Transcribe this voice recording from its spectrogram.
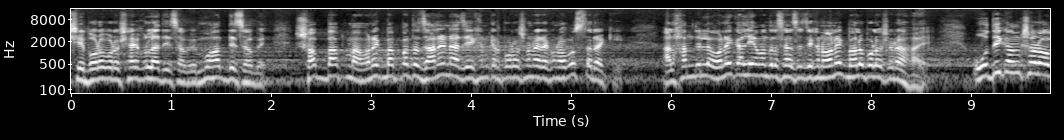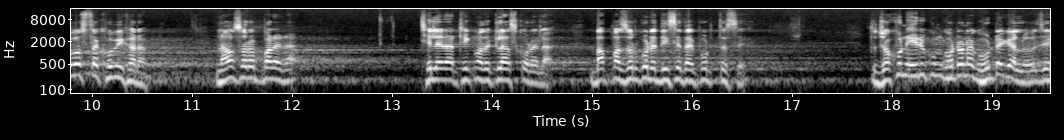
সে বড় বড় শাইখুল হাদিস হবে, মুহাদ্দিস হবে, সব বাপ মা, অনেক বাপ মা তো জানে না যে এখানকার পড়াশোনার এখন অবস্থাটা কি। আলহামদুলিল্লাহ অনেক আলিয়া মাদ্রাসা আছে যেখানে অনেক ভালো পড়াশোনা হয়, অধিকাংশর অবস্থা খুবই খারাপ। নাও সরব পারে না, ছেলেরা ঠিকমতো ক্লাস করে না, বাপ মা জোর করে দিছে তাই পড়তেছে। তো যখন এরকম ঘটনা ঘটে গেল যে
